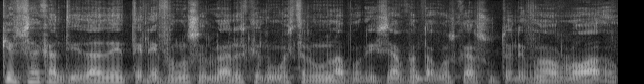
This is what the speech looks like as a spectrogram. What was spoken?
¿Qué es esa cantidad de teléfonos celulares que le muestran a la policía cuando va a buscar su teléfono robado?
